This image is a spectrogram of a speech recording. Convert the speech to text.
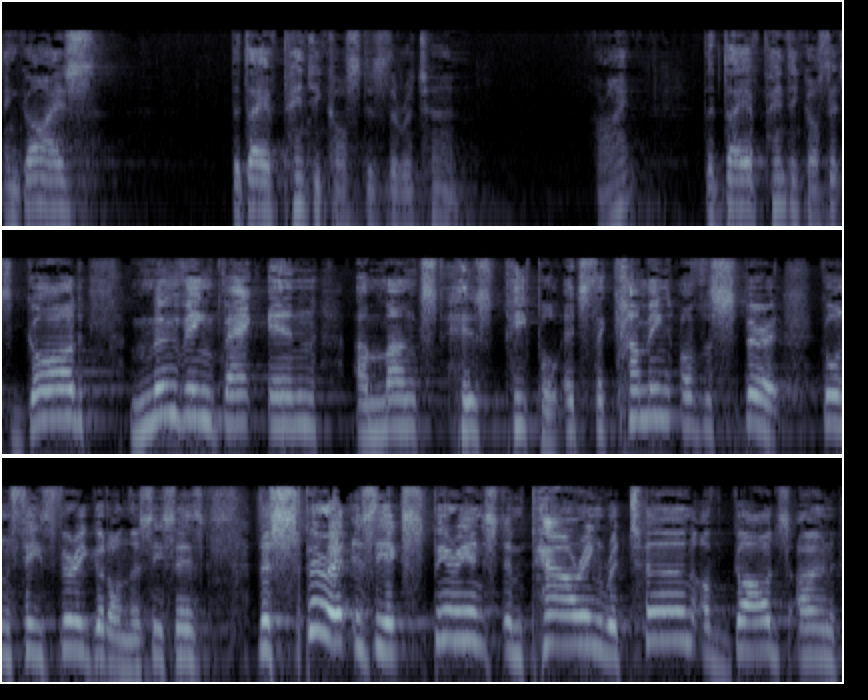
And guys, the day of Pentecost is the return. All right? The day of Pentecost. It's God moving back in amongst his people. It's the coming of the Spirit. Gordon Fee's very good on this. He says, The Spirit is the experienced, empowering return of God's own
